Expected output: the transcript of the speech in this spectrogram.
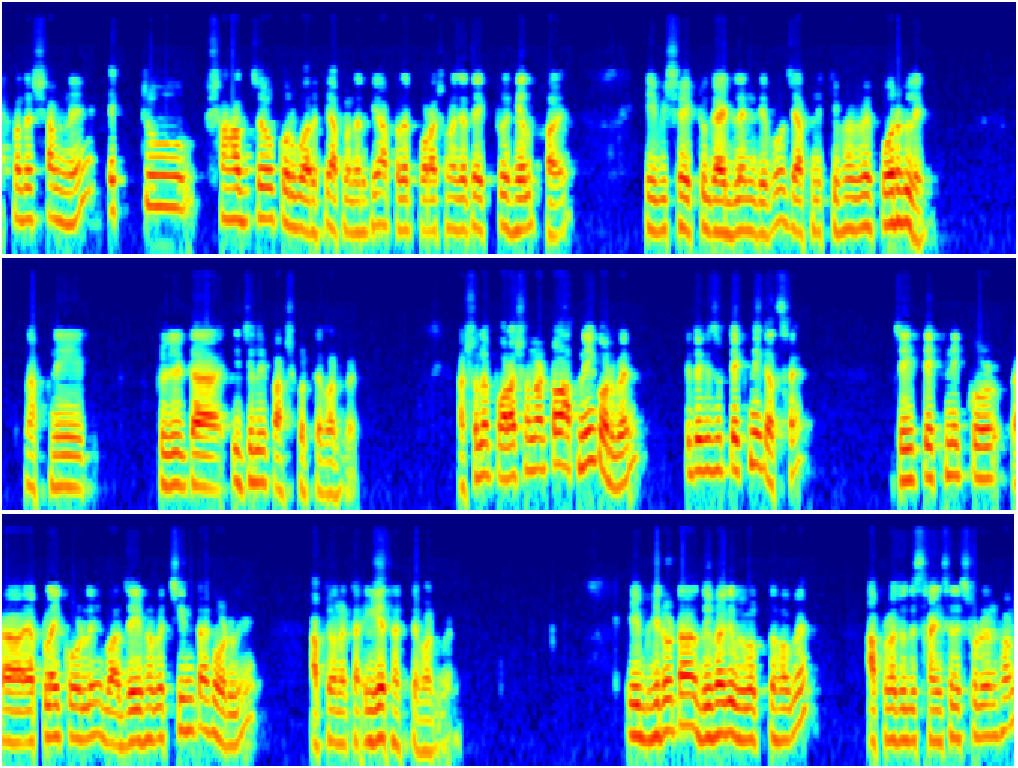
আপনাদের সামনে একটু সাহায্য করব আর কি আপনাদেরকে। আপনাদের পড়াশোনা যাতে একটু হেল্প হয়, এই বিষয়ে একটু গাইডলাইন দেব যে আপনি কীভাবে পড়লে আপনি প্রিলিটা ইজিলি পাস করতে পারবেন। আসলে পড়াশোনাটাও আপনিই করবেন, কিন্তু কিছু টেকনিক আছে। যেই টেকনিক অ্যাপ্লাই করলে বা যেইভাবে চিন্তা করলে আপনি অনেকটা এগিয়ে থাকতে পারবেন। এই ভিডিওটা দুই ভাগে বিভক্ত হবে। আপনারা যদি সায়েন্সের স্টুডেন্ট হন,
